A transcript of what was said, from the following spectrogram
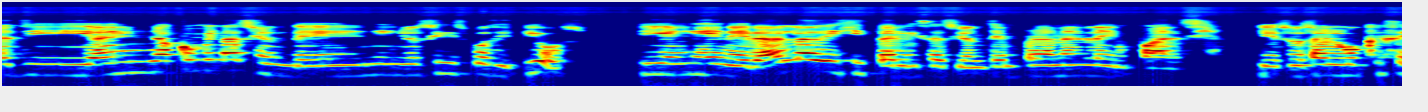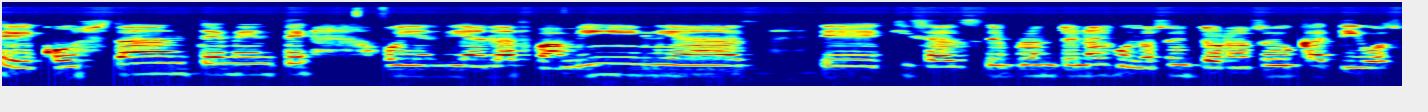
allí hay una combinación de niños y dispositivos y en general la digitalización temprana en la infancia. Y eso es algo que se ve constantemente hoy en día en las familias, quizás de pronto en algunos entornos educativos.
